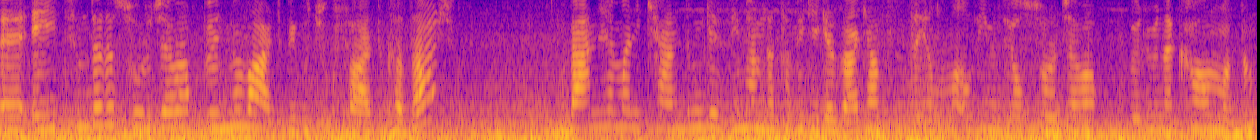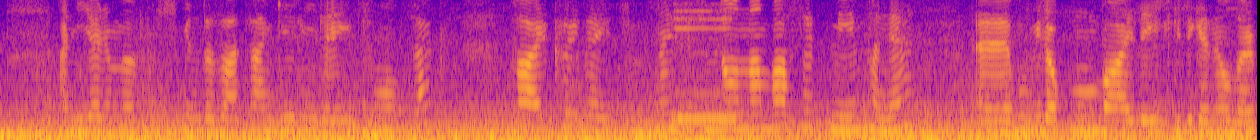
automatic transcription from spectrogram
E, eğitimde de soru cevap bölümü vardı bir buçuk saat kadar. Ben hem hani kendim gezeyim hem de tabii ki gezerken sizi de yanıma alayım diye soru cevap bölümüne kalmadım. Hani yarın öbürsü günde zaten geriyle eğitim olacak. Harikaydı eğitim. Neyse şimdi ondan bahsetmeyeyim. Hani e, bu vlog Mumbai ile ilgili genel olarak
